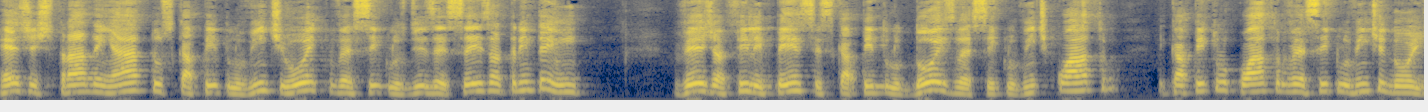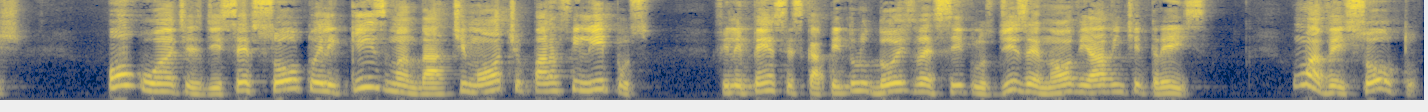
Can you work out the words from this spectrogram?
registrada em Atos, capítulo 28, versículos 16 a 31. Veja Filipenses, capítulo 2, versículo 24 e capítulo 4, versículo 22. Pouco antes de ser solto, ele quis mandar Timóteo para Filipos, Filipenses capítulo 2, versículos 19 a 23. Uma vez solto,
